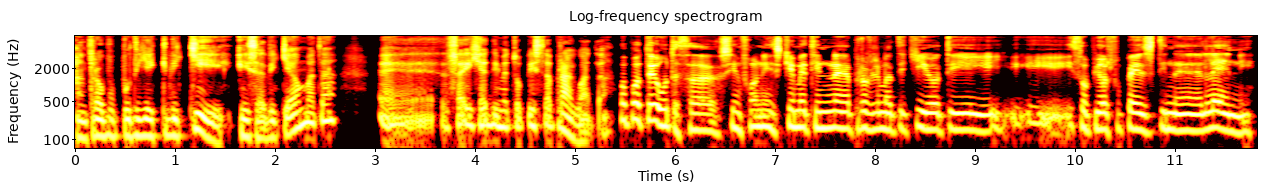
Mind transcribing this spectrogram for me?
ανθρώπου που διεκδικεί ίσα δικαιώματα ε, θα είχε αντιμετωπίσει τα πράγματα. Οπότε ούτε θα συμφωνείς και με την ε, προβληματική ότι η ηθοποιός που παίζει την Ελένη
